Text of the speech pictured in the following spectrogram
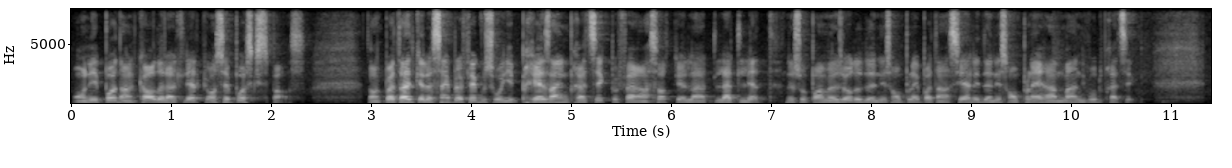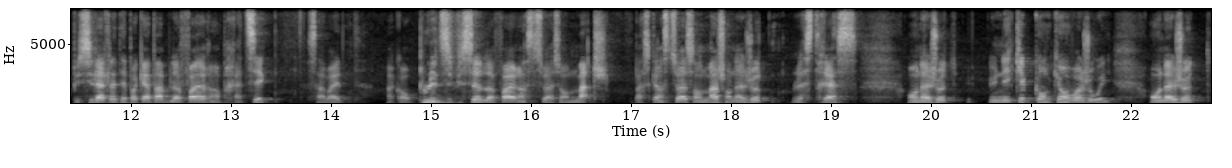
on n'est pas dans le corps de l'athlète puis on ne sait pas ce qui se passe. Donc peut-être que le simple fait que vous soyez présent à une pratique peut faire en sorte que l'athlète ne soit pas en mesure de donner son plein potentiel et donner son plein rendement au niveau de pratique. Puis si l'athlète n'est pas capable de le faire en pratique, ça va être encore plus difficile de le faire en situation de match. Parce qu'en situation de match, on ajoute le stress, on ajoute une équipe contre qui on va jouer, on ajoute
